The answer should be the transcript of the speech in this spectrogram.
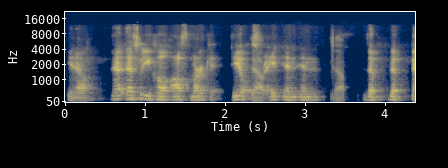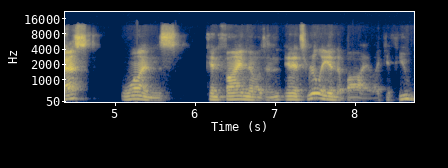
you know, that, that's what you call off-market deals, Yep. right? And and Yep. the the best ones can find those. And, and it's really in the buy. Like if you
